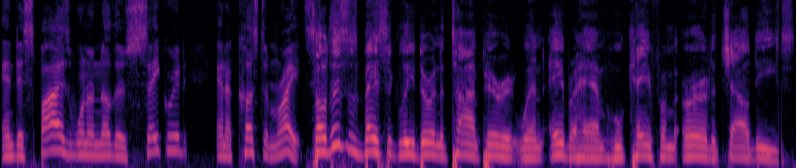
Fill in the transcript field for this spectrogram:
and despised one another's sacred and accustomed rites. So this is basically during the time period when Abraham, who came from Ur the Chaldees,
